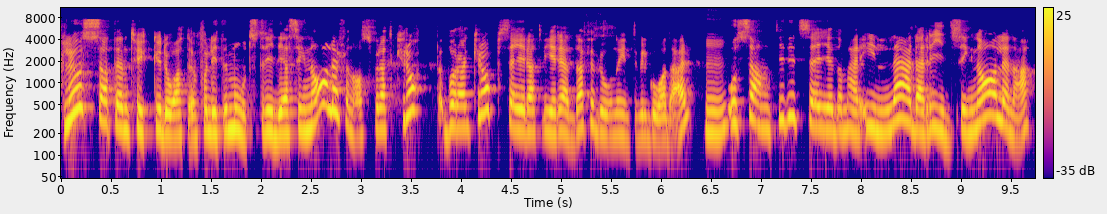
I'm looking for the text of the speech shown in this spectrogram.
Plus att den tycker då att den får lite motstridiga signaler från oss. För att kropp, våran kropp säger att vi är rädda för bron och inte vill gå där. Mm. Och samtidigt säger de här inlärda ridsignalerna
